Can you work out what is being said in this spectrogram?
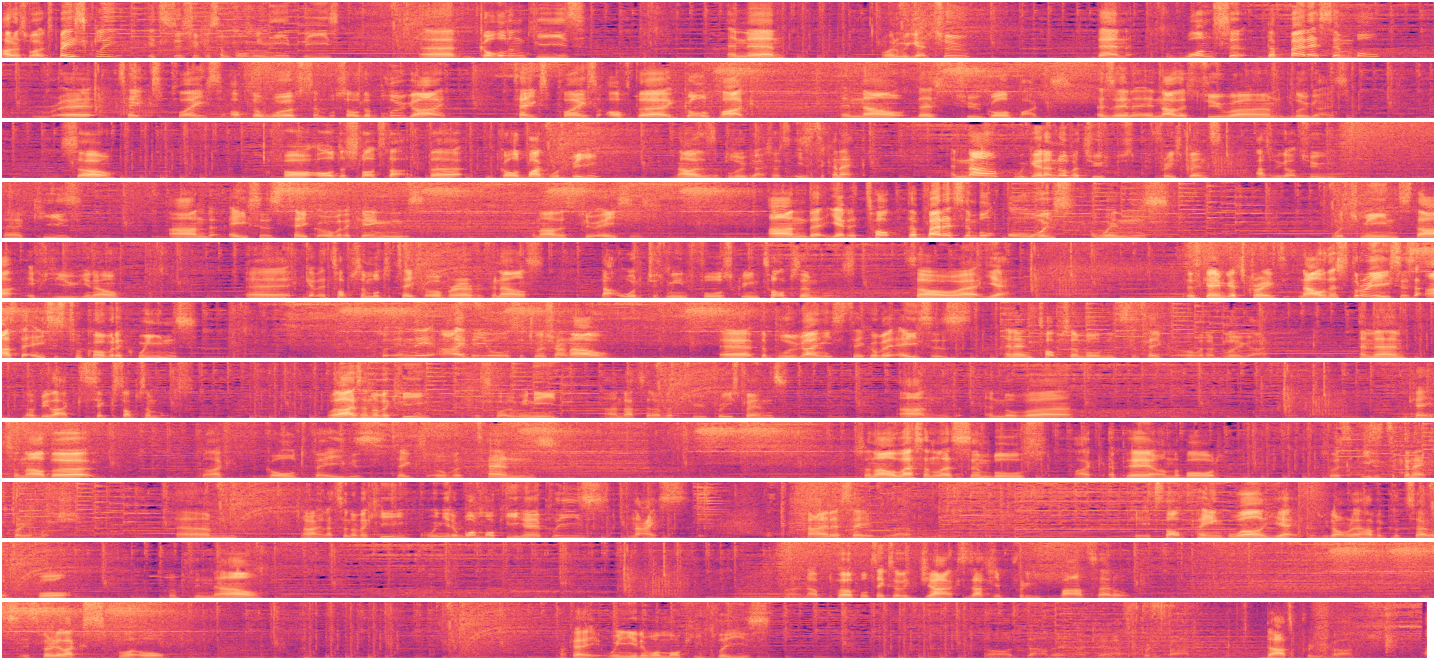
how this works. Basically, it's super simple. We need these uh, golden keys, and then when we get two, then once the better symbol uh, takes place of the worst symbol. So the blue guy takes place of the gold bug. and now there's two gold bugs. As in, and now there's two um, blue guys. So, for all the slots that the gold bug would be, now there's a blue guy, so it's easy to connect. And now we get another two free spins as we got two uh, keys. And aces take over the kings. So now there's two aces. And uh, yeah, the top, the better symbol always wins. Which means that if you, you know, uh, get the top symbol to take over everything else, that would just mean full screen top symbols. So uh, yeah, this game gets crazy. Now there's three aces as the aces took over the queens. So in the ideal situation right now, uh, the blue guy needs to take over the aces, and then top symbol needs to take over the blue guy. And then there'll be like six top symbols. Well, that's another key. That's what we need. And that's another two free spins. And another... Okay, so now the like gold vase takes over tens. So now less and less symbols like appear on the board. So it's easy to connect pretty much. Um, Alright, that's another key. We need one more key here, please. Nice. Kind of safe there. Okay, it's not paying well yet because we don't really have a good setup, but hopefully now. Alright, now purple takes over jacks. It's actually a pretty bad setup. It's, it's very like split up. Okay, we need one more key, please. Oh, damn it. Okay, that's pretty bad. That's pretty bad.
